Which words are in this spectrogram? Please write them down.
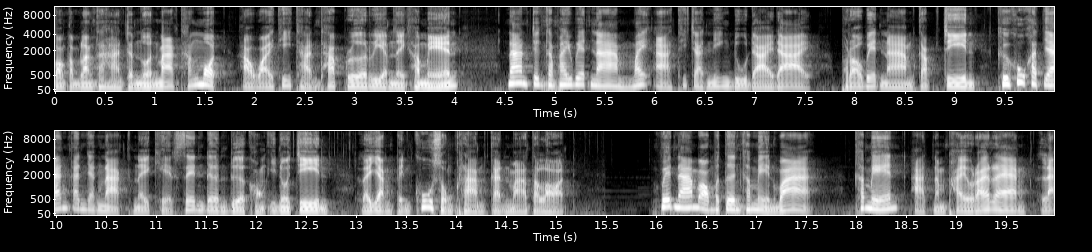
กองกำลังทหารจำนวนมากทั้งหมด เอาไว้ที่ฐานทัพเรือเรียมในเขมรนั่นจึงทำให้เวียดนามไม่อาจที่จะนิ่งดูดายได้ เพราะเวียดนามกับจีน คือคู่ขัดแย้งกันอย่างหนักในเขตเส้นเดินเรือของอินโดจีน และยังเป็นคู่สงครามกันมาตลอด เวียดนามออกมาเตือนเขมรว่าเขมรอาจนำภัยร้ายแรง และ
